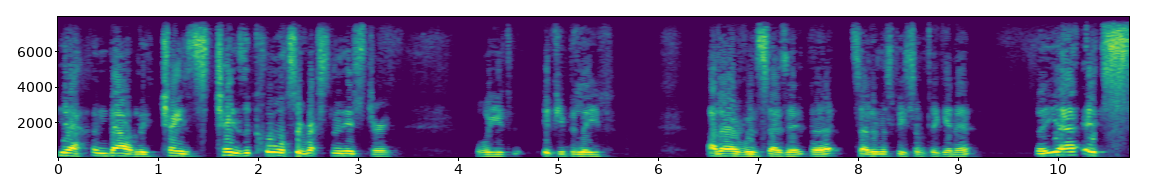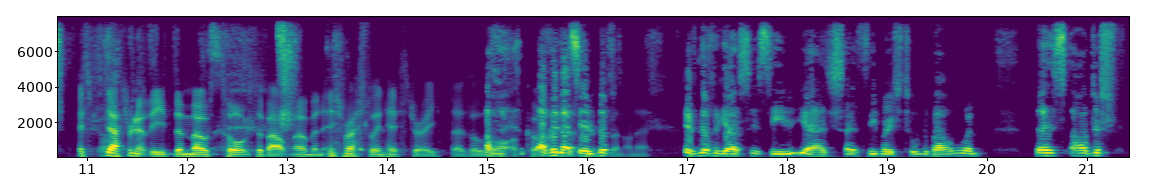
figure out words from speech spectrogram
Yeah, undoubtedly changed changed the course of wrestling history, or you, if you believe. I know everyone says it, but so there must be something in it. But yeah, it's it's definitely the most talked about moment in wrestling history. There's a lot of coverage I think that's it. If, on it. If nothing else, it's the yeah, it's the most talked about one. There's I'll just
